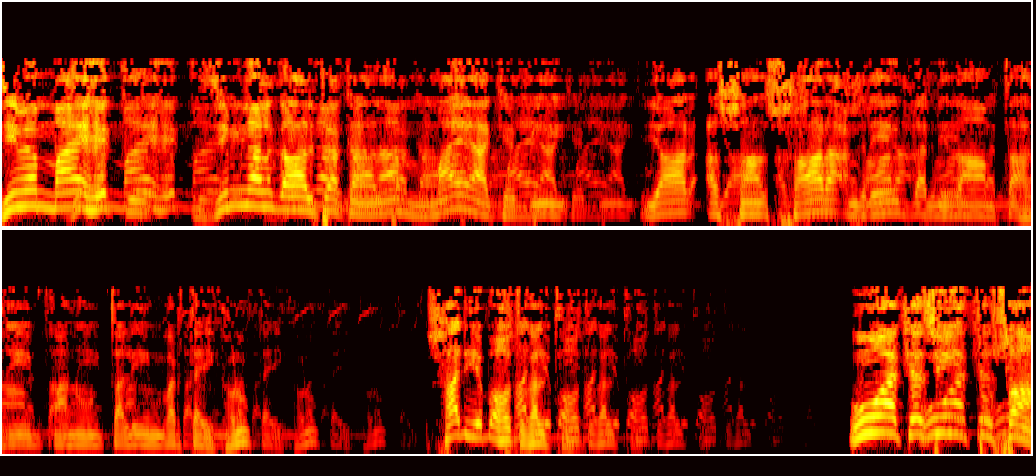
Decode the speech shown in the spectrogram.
جی میں ایک گال پیا کرنا میں بھی یار اساں سارا انگریز دا نظام تہذیب قانون تعلیم ورتا ہی کھڑوں۔ ساری بہت غلطی۔ ہوں آخیا سی تساں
